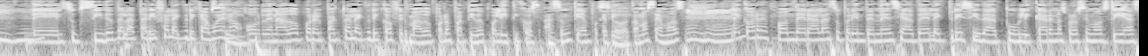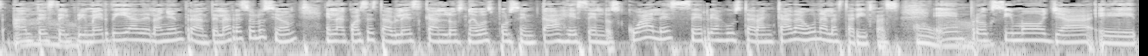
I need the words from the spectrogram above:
del subsidio de la tarifa eléctrica, bueno, Sí. ordenado por el pacto eléctrico firmado por los partidos políticos hace un tiempo que todos conocemos, le corresponderá a la Superintendencia de Electricidad publicar en los próximos días antes del primer día del año entrante la resolución en la cual se establezcan los nuevos porcentajes en los cuales se reajustarán cada una de las tarifas Oh, en próximo ya eh,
